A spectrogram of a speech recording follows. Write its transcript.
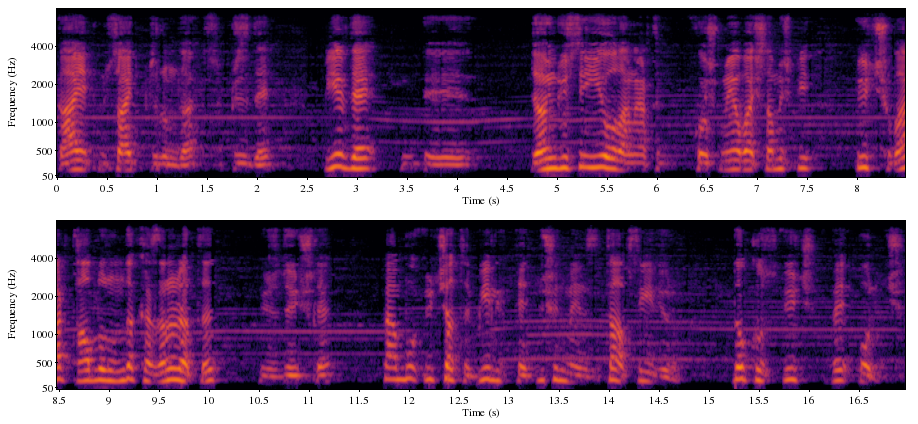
gayet müsait bir durumda. Sürprizde. Bir de e, döngüsü iyi olan artık koşmaya başlamış bir 3 var. Tablonun da kazanır atı %3 ile. Ben bu 3 atı birlikte düşünmenizi tavsiye ediyorum. 9, 3 ve 13.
